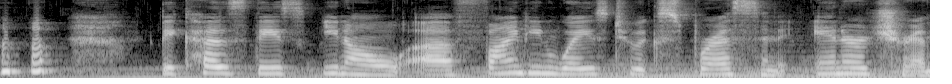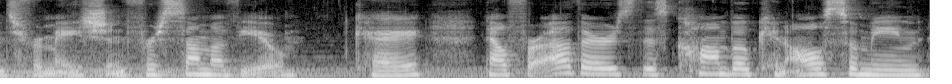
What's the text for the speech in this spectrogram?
because these you know uh, finding ways to express an inner transformation for some of you okay? Now for others this combo can also mean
